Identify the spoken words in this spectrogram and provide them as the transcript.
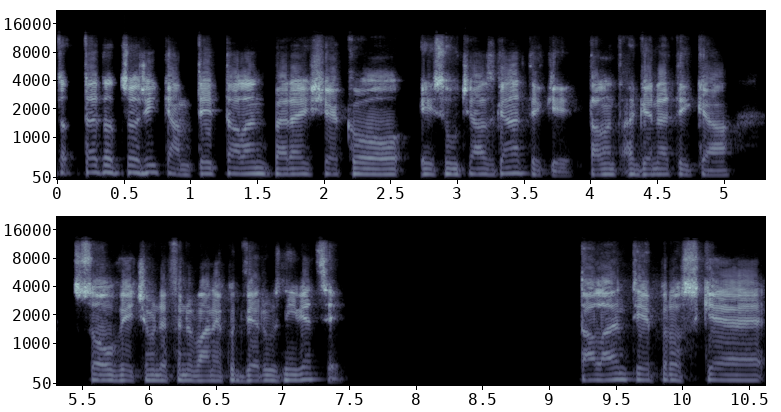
To to, je to, co říkám. Ty talent bereš jako i součást genetiky. Talent a genetika jsou většinou definovány jako dvě různé věci. Talent je prostě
